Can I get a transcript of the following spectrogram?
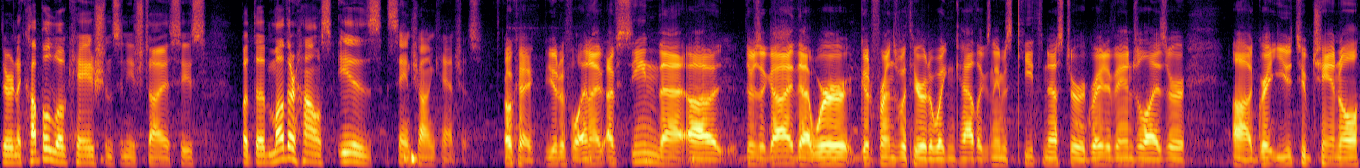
They're in a couple of locations in each diocese, but the mother house is St. John Cantius. Okay, beautiful. And I, I've seen that uh, there's a guy that we're good friends with here at Awaken Catholic. His name is Keith Nester, a great evangelizer, uh, great YouTube channel.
